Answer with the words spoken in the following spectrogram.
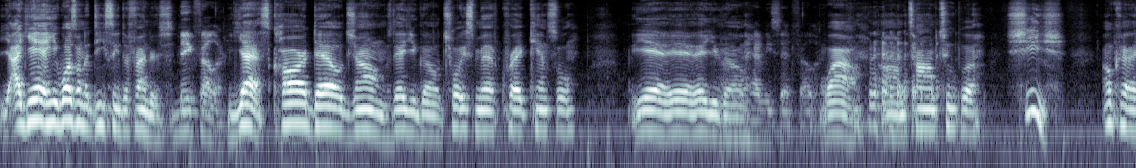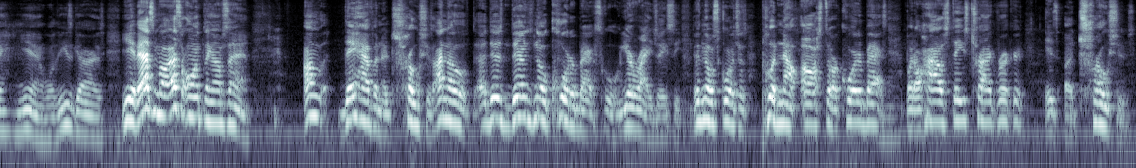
Yeah, yeah, he was on the DC Defenders. Big feller. Yes, Cardale Jones. There you go. Troy Smith, Craig Krenzel. Yeah, yeah, there you go. The heavy set feller. Wow. Um, Tom Tupa. Sheesh. Okay. Yeah. Well, these guys. Yeah, that's my. That's the only thing I'm saying. Um, they have an atrocious. I know uh, there's there's no quarterback school. You're right, JC. There's no school just putting out all star quarterbacks. But Ohio State's track record is atrocious.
